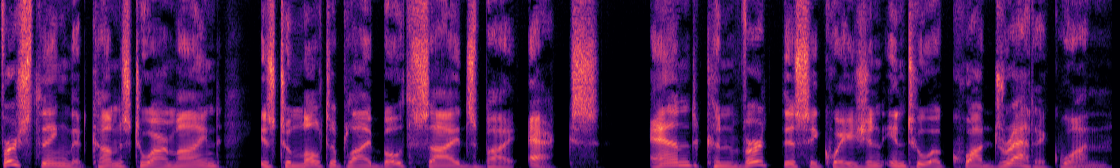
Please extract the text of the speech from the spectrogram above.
First thing that comes to our mind is to multiply both sides by x and convert this equation into a quadratic one.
